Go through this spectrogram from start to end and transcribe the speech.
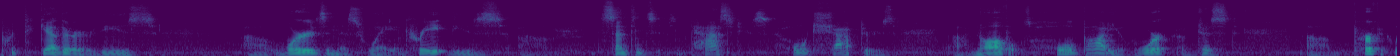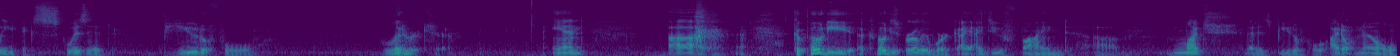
put together these uh, words in this way and create these um, sentences and passages, whole chapters, uh, novels, a whole body of work of just uh, perfectly exquisite, beautiful literature. And uh, Capote, uh, Capote's early work, I, I do find um, much that is beautiful. I don't know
